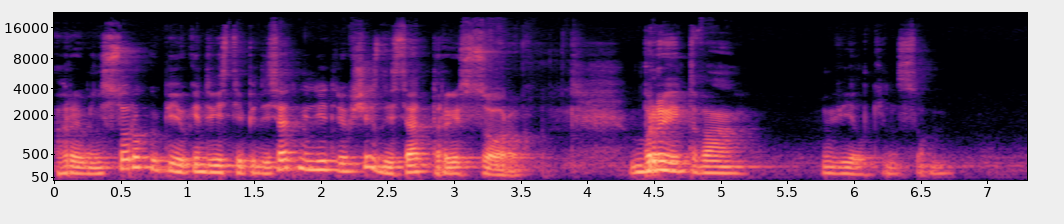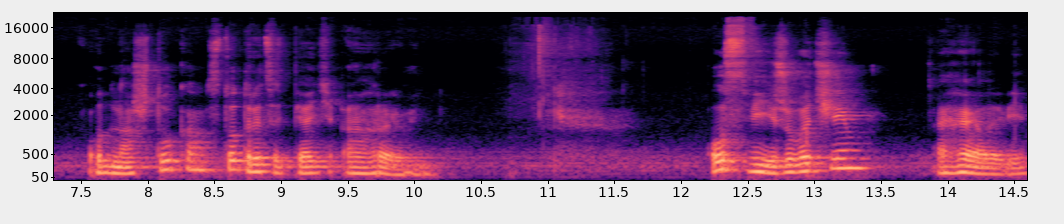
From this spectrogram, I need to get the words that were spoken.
гривень 40 копійок і 250 мл 63,40. Бритва Вілкінсон. Одна штука 135 гривень. Освіжувачі гелеві.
